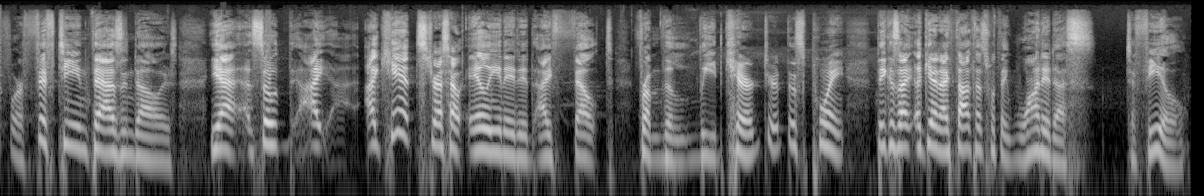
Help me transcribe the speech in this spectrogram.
for fifteen thousand dollars. Yeah, so I I can't stress how alienated I felt from the lead character at this point because I again I thought that's what they wanted us to feel.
